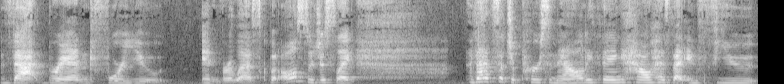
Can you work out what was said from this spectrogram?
that brand for you in burlesque, but also just like that's such a personality thing. How has that infused?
